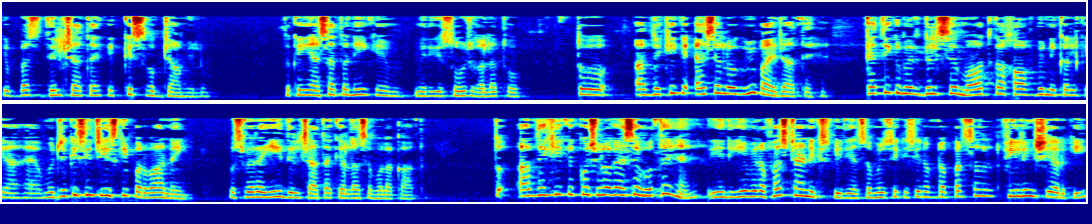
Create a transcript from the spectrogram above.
کہ بس دل چاہتا ہے کہ کس وقت جا ملوں۔ تو کہیں ایسا تو نہیں کہ میری یہ سوچ غلط ہو۔ تو آپ دیکھیے کہ ایسے لوگ بھی پائے جاتے ہیں۔ کہتی کہ میرے دل سے موت کا خوف بھی نکل گیا ہے، مجھے کسی چیز کی پرواہ نہیں۔ بس میرا یہی دل چاہتا ہے کہ اللہ سے ملاقات ہو۔ تو آپ دیکھیے کہ کچھ لوگ ایسے ہوتے ہیں یعنی یہ میرا فرسٹ ہینڈ ایکسپیرینس ہے، مجھ سے کسی نے اپنا پرسنل فیلنگ شیئر کی۔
